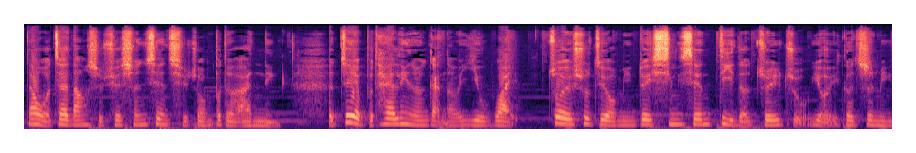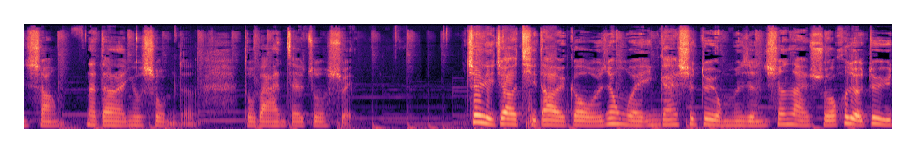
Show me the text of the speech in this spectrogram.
但我在当时却深陷其中不得安宁。这也不太令人感到意外。作为数字游民，对新鲜地的追逐有一个致命伤，那当然又是我们的多巴胺在作祟。这里就要提到一个，我认为应该是对于我们人生来说，或者对于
